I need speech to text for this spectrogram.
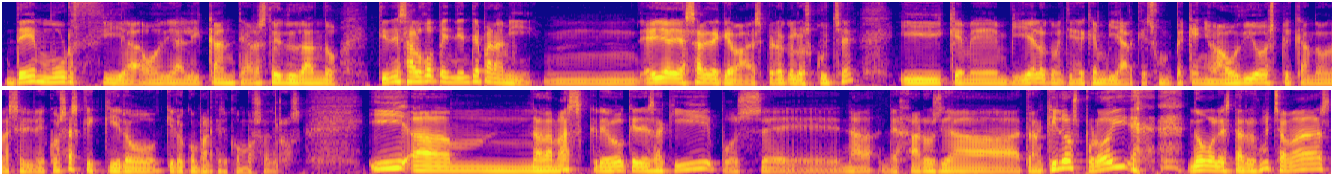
de Murcia o de Alicante, ahora estoy dudando. ¿Tienes algo pendiente para mí? Mm, ella ya sabe de qué va, espero que lo escuche y que me envíe lo que me tiene que enviar, que es un pequeño audio explicando una serie de cosas que quiero, quiero compartir con vosotros. Y nada más, creo que desde aquí, pues eh, nada, dejaros ya tranquilos por hoy, no molestaros mucho más.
